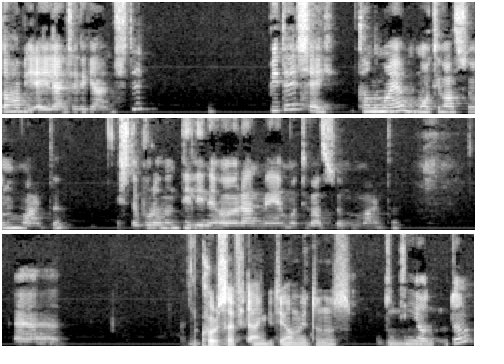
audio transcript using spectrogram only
Daha bir eğlenceli gelmişti. Bir de şey tanımaya motivasyonum vardı. İşte buranın dilini öğrenmeye motivasyonum vardı. Ee, kursa falan gidiyor muydunuz? Gidiyordum.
